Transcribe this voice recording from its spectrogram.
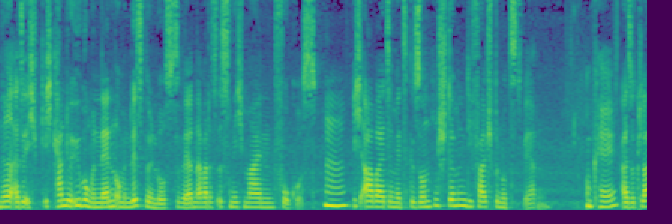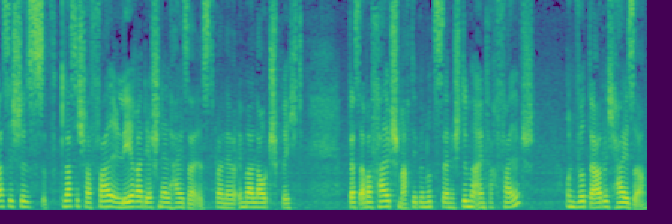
Ne? Also ich, ich kann dir Übungen nennen, um ein Lispeln loszuwerden, aber das ist nicht mein Fokus. Mhm. Ich arbeite mit gesunden Stimmen, die falsch benutzt werden. Okay. Also klassisches, klassischer Fall, ein Lehrer, der schnell heiser ist, weil er immer laut spricht. Das aber falsch macht. Er benutzt seine Stimme einfach falsch und wird dadurch heiser.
